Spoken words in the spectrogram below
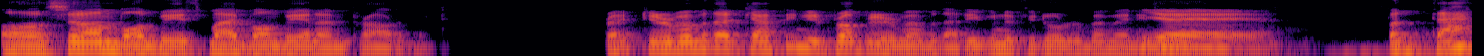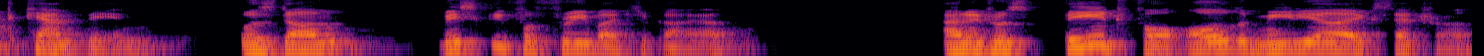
Uh, Salam Bombay, it's my Bombay and I'm proud of it. Right? Do you remember that campaign? You'd probably remember that, even if you don't remember anything. Yeah, yeah, yeah. But that campaign was done basically for free by Trikaya. And it was paid for, all the media, etc.,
